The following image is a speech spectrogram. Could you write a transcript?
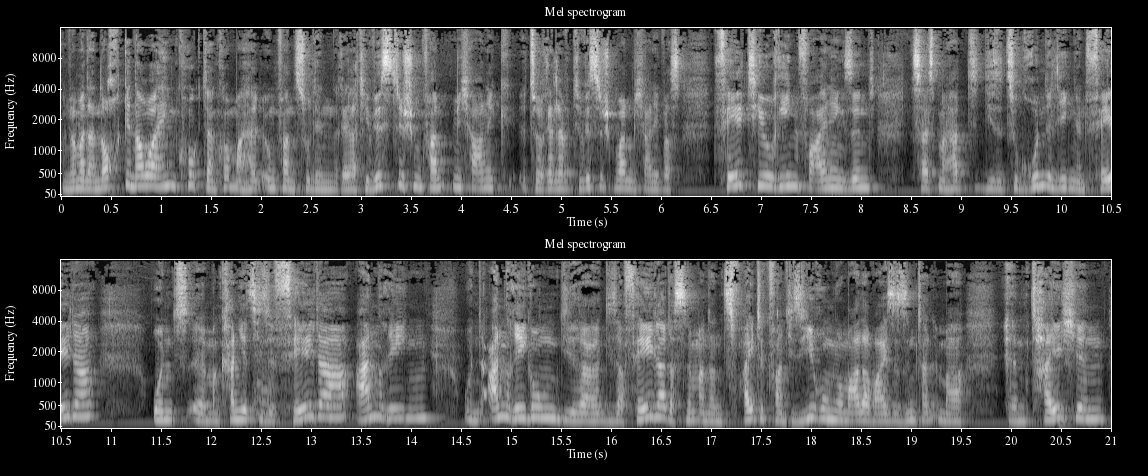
Und wenn man dann noch genauer hinguckt, dann kommt man halt irgendwann zu den relativistischen Quantenmechanik, zur relativistischen Quantenmechanik, was Feldtheorien vor allen Dingen sind. Das heißt, man hat diese zugrunde liegenden Felder und äh, man kann jetzt diese Felder anregen und Anregungen dieser, dieser Felder, das nennt man dann zweite Quantisierung normalerweise, sind dann immer ähm, Teilchen,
